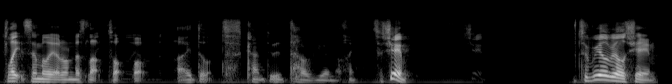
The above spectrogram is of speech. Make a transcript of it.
Flight Simulator on this laptop, but I don't. Can't do the tower view or nothing. It's a shame. It's a real, real shame.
